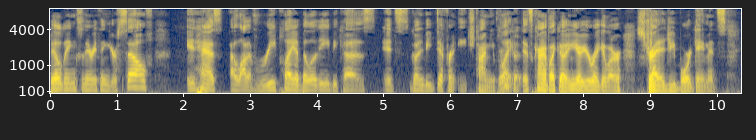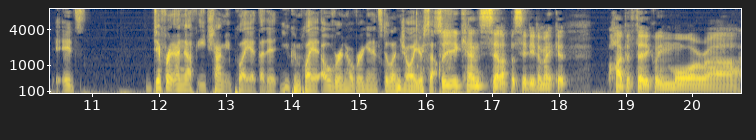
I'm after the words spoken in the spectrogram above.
buildings and everything yourself, it has a lot of replayability because it's going to be different each time you play. Okay. it. It's kind of like a you know your regular strategy board game. It's it's different enough each time you play it that it you can play it over and over again and still enjoy yourself. So you can set up a city to make it hypothetically more uh,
